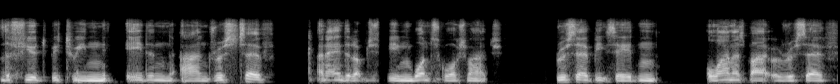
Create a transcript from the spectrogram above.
the feud between Aiden and Rusev, and it ended up just being one squash match. Rusev beats Aiden, Lana's back with Rusev,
